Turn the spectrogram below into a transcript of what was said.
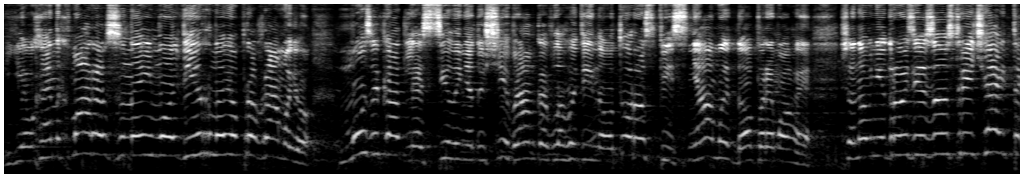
Євген Хмара з неймовірною програмою. Музика для зцілення душі в рамках благодійного туру з піснями до перемоги. Шановні друзі, зустрічайте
